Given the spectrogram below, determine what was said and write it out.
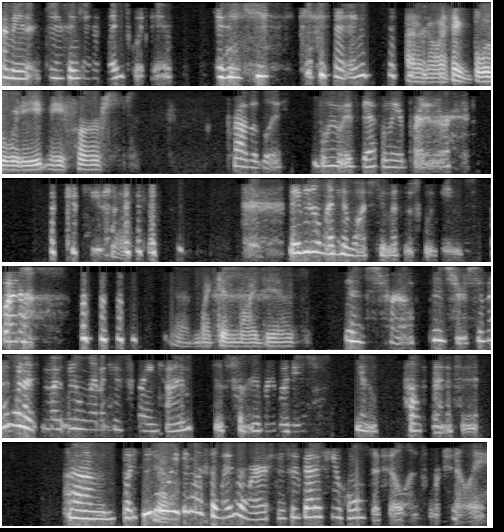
I mean, do you think you could win Squid Game? Do you think you, could hang? I don't know. I think Blue would eat me first. Probably. Blue is definitely a predator. I could see that. Yeah. Maybe don't let him watch too much of Squid Games. But yeah, might get him ideas. It's true. It's true. So you might want to might want to limit his screen time just for everybody's you know health benefit. Um, but who's yeah. leaving off the waiver wire since we've got a few holes to fill, unfortunately.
